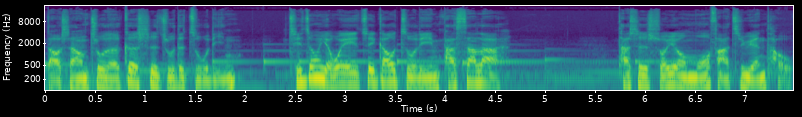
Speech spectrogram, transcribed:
岛上住了各氏族的祖灵，其中有位最高祖灵帕萨拉，他是所有魔法之源头。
